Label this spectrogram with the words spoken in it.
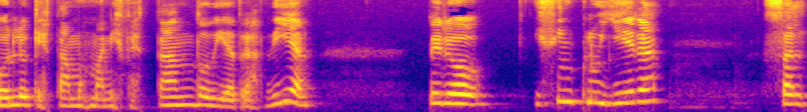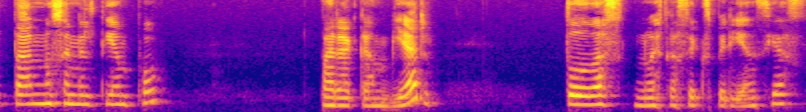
Con lo que estamos manifestando día tras día. Pero, ¿y si incluyera saltarnos en el tiempo para cambiar todas nuestras experiencias?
